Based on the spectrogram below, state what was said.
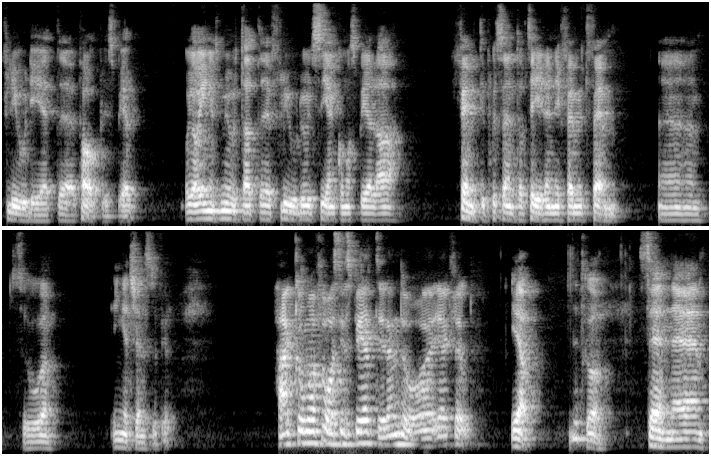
Flod i ett eh, powerplay-spel. Och jag har inget emot att eh, Flod och Ulsén kommer att spela 50% av tiden i 5 mot 5. Eh, så inget tjänstefel. Han kommer att få sin speltid ändå, Erik Flod? Ja, det tror jag. Sen är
